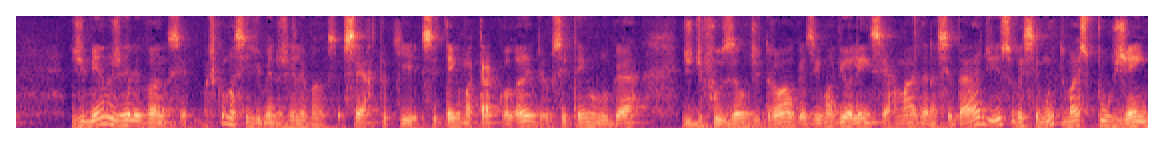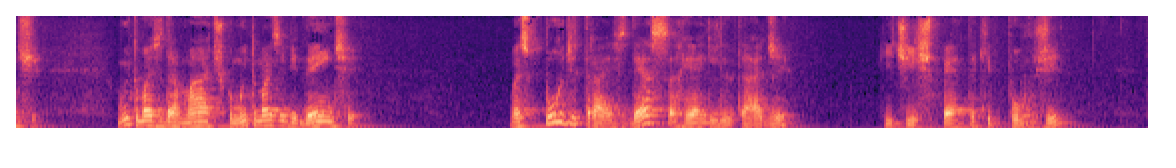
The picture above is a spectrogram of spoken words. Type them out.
de menos relevância. Mas como assim de menos relevância? Certo que se tem uma Cracolândia ou se tem um lugar de difusão de drogas e uma violência armada na cidade, isso vai ser muito mais pungente, muito mais dramático, muito mais evidente. Mas por detrás dessa realidade que te espeta, que punge,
